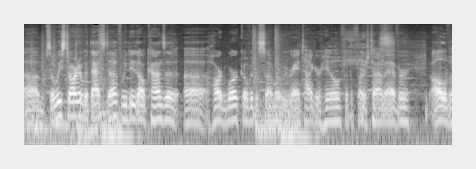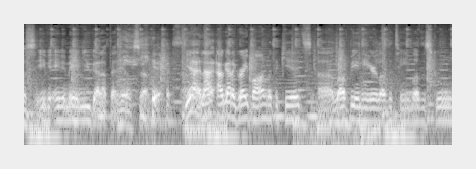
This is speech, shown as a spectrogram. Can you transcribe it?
Um, so we started with that stuff. We did all kinds of uh, hard work over the summer. We ran Tiger Hill for the first time ever. All of us, even even me and you, got up that hill. So Yes. yeah, and I, I've got a great bond with the kids. Uh, love being here, love the team, love the school.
